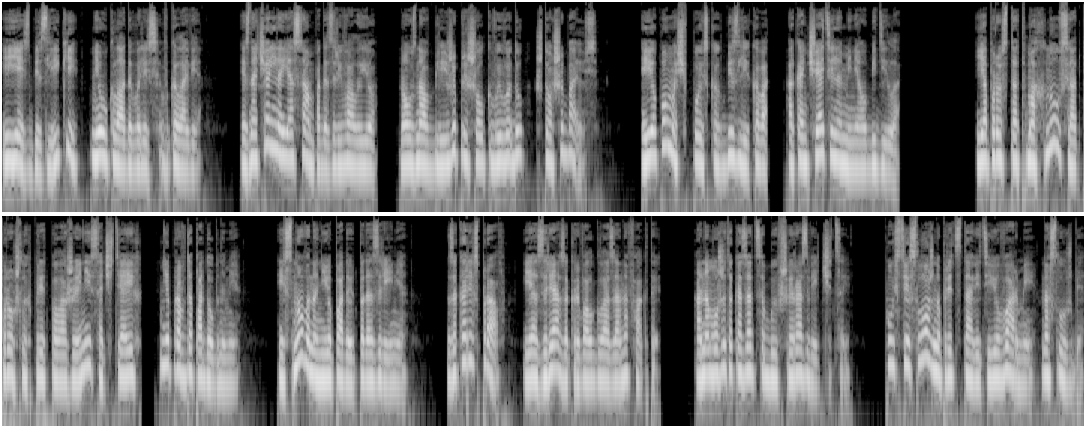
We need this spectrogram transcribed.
и есть безликий, не укладывались в голове. Изначально я сам подозревал ее, но, узнав ближе, пришел к выводу, что ошибаюсь. Ее помощь в поисках Безликого окончательно меня убедила. Я просто отмахнулся от прошлых предположений, сочтя их неправдоподобными. И снова на нее падают подозрения. Закарис прав, я зря закрывал глаза на факты. Она может оказаться бывшей разведчицей. Пусть и сложно представить ее в армии, на службе,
